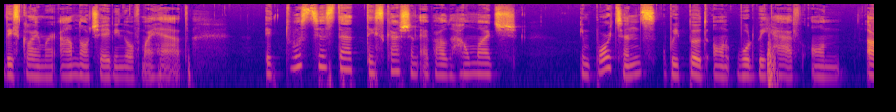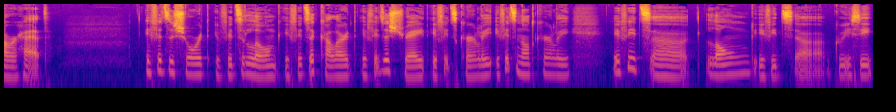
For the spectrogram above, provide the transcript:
disclaimer, I'm not shaving off my head. It was just that discussion about how much importance we put on what we have on our head. If it's a short, if it's a long, if it's a colored, if it's a straight, if it's curly, if it's not curly, if it's uh, long, if it's uh, greasy,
